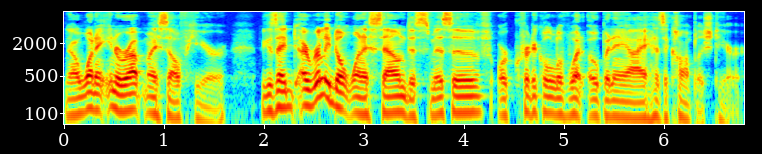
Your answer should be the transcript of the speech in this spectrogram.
Now, I want to interrupt myself here because I, I really don't want to sound dismissive or critical of what OpenAI has accomplished here.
